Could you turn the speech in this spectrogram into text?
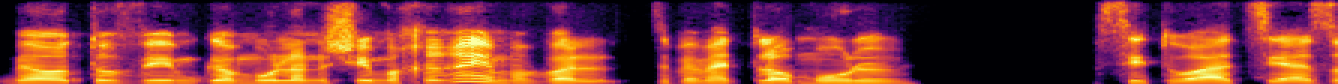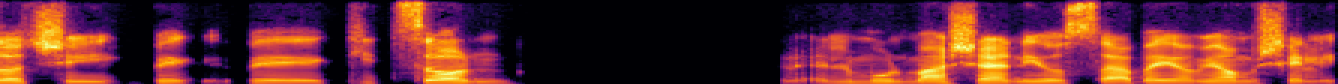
מאוד טובים גם מול אנשים אחרים, אבל זה באמת לא מול הסיטואציה הזאת שהיא בקיצון, אל מול מה שאני עושה ביומיום שלי.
